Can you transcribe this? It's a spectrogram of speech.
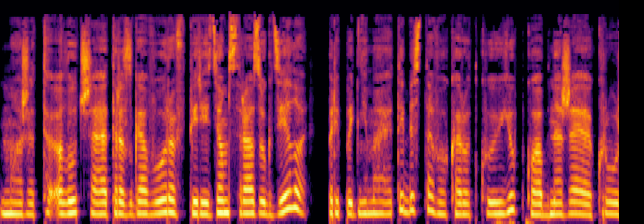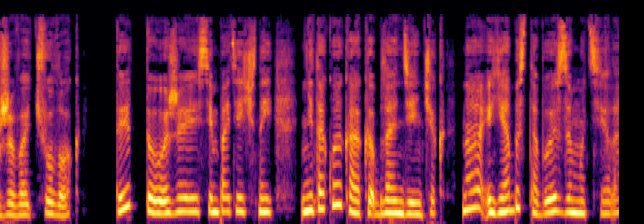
«Может, лучше от разговоров перейдем сразу к делу?» Приподнимает и без того короткую юбку, обнажая кружево чулок. «Ты тоже симпатичный. Не такой, как блондинчик, но я бы с тобой замутила.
